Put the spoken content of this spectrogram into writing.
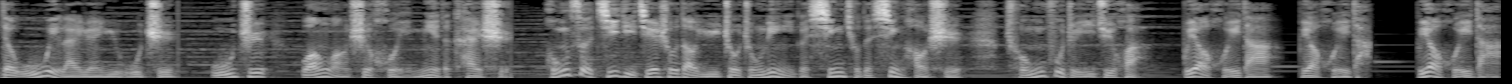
的无畏来源于无知，无知往往是毁灭的开始。红色基地接收到宇宙中另一个星球的信号时，重复着一句话：不要回答，不要回答，不要回答，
